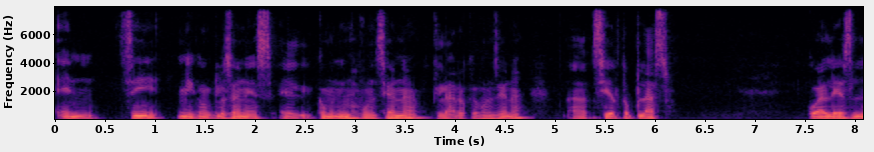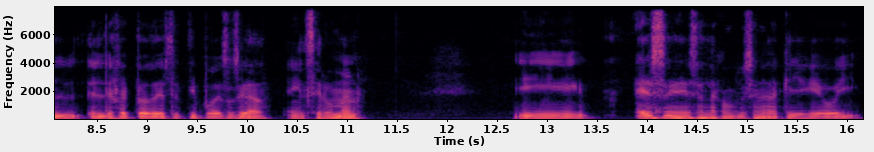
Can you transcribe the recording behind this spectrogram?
en sí, mi conclusión es, ¿el comunismo funciona? Claro que funciona a cierto plazo. ¿Cuál es el, defecto de este tipo de sociedad? El ser humano. Y esa es la conclusión a la que llegué hoy.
